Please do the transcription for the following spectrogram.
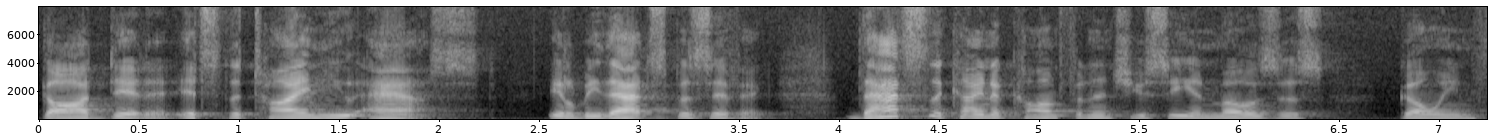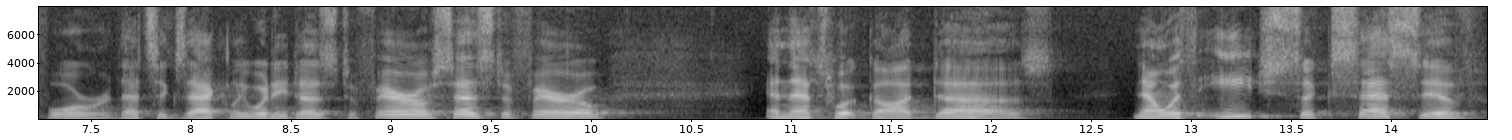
God did it. It's the time you asked. It'll be that specific. That's the kind of confidence you see in Moses going forward. That's exactly what he does to Pharaoh, says to Pharaoh, and that's what God does. Now, with each successive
